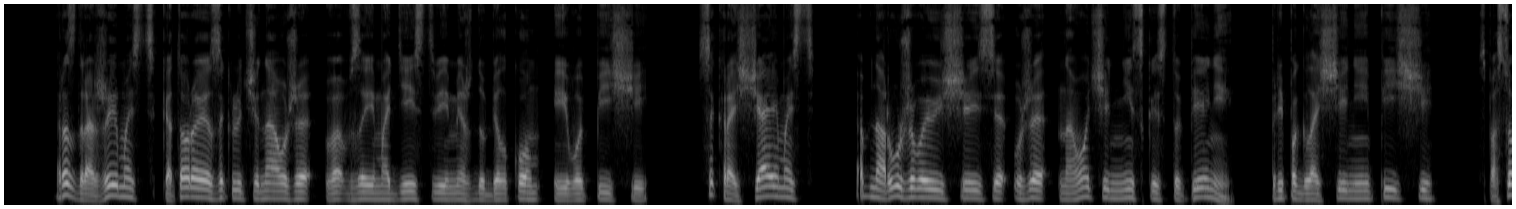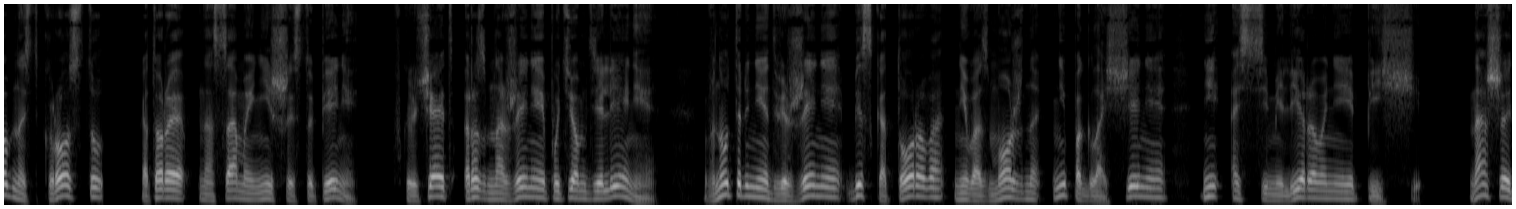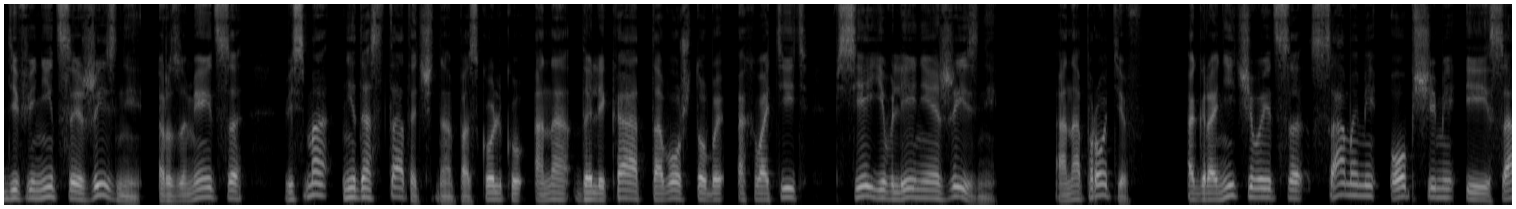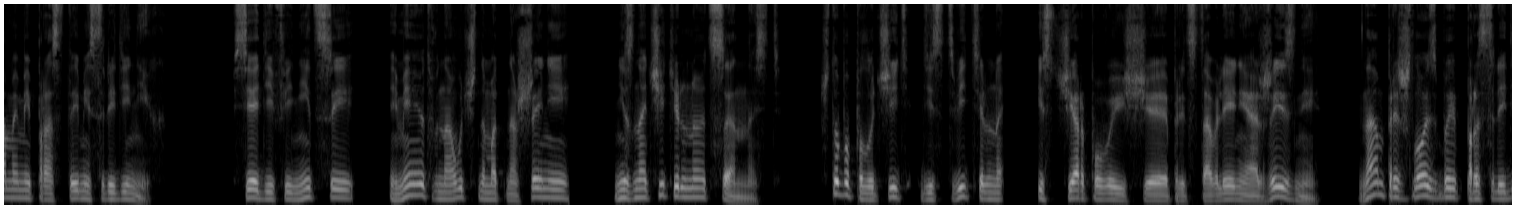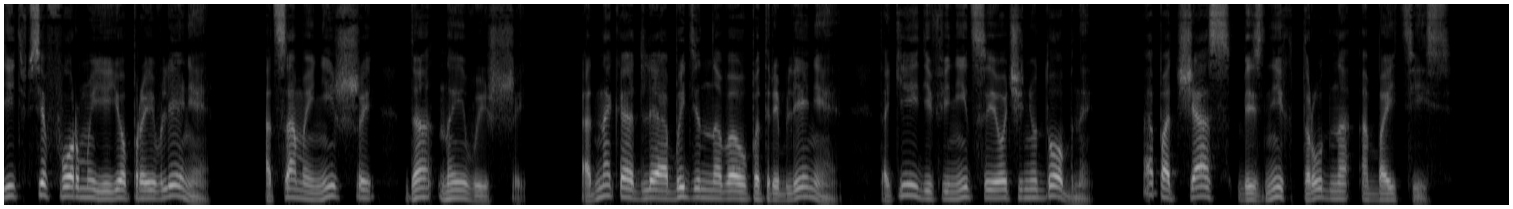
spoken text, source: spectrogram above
раздражимость, которая заключена уже во взаимодействии между белком и его пищей, сокращаемость, обнаруживающаяся уже на очень низкой ступени при поглощении пищи, способность к росту, которая на самой низшей ступени включает размножение путем деления, внутреннее движение, без которого невозможно ни поглощение, ни ассимилирование пищи. Наша дефиниция жизни, разумеется, весьма недостаточна, поскольку она далека от того, чтобы охватить все явления жизни, а напротив, ограничивается самыми общими и самыми простыми среди них. Все дефиниции имеют в научном отношении незначительную ценность. Чтобы получить действительно исчерпывающее представление о жизни, нам пришлось бы проследить все формы ее проявления, от самой низшей до наивысшей. Однако для обыденного употребления такие дефиниции очень удобны, а подчас без них трудно обойтись.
